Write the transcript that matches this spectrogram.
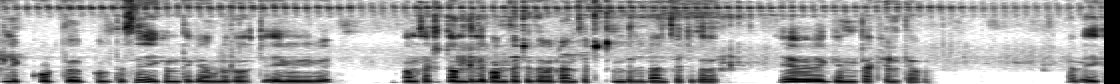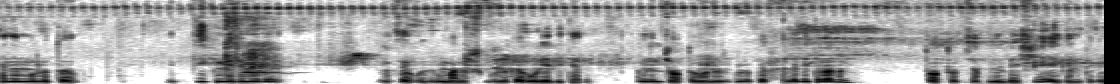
ক্লিক করতে বলতেছে। এইখান থেকে আমরা জাস্ট এইভাবে বাম সাইডে টান দিলে বাম সাইডে যাবে, ডান সাইডে টান দিলে ডান সাইডে যাবে। এইভাবে গেমটা খেলতে হবে। আর এইখানে মূলত কিক মেরে মেরে হচ্ছে মানুষগুলোকে উড়িয়ে দিতে হবে। আপনি যত মানুষগুলোকে ফেলে দিতে পারবেন, তত হচ্ছে আপনি বেশি এইখান থেকে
